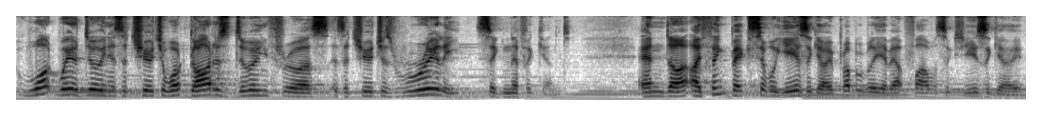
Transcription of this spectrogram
What we're doing as a church, or what God is doing through us as a church, is really significant. And uh, I think back several years ago, probably about five or six years ago,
